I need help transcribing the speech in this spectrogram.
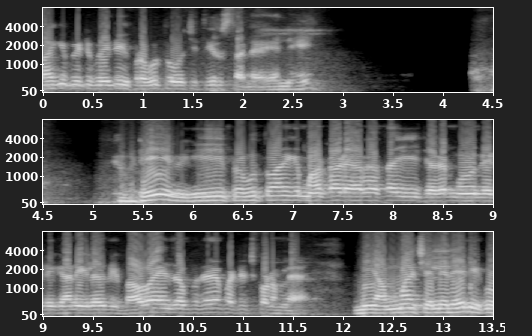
బాకీ పెట్టి పెట్టి ఈ ప్రభుత్వం వచ్చి తీరుస్తాడు అవన్నీ కాబట్టి ఈ ప్రభుత్వానికి మాట్లాడే అర్హత ఈ జగన్మోహన్ రెడ్డి కానీ లేదు. మీ బాబాయిని చంపితేనే పట్టించుకోవడంలే. మీ అమ్మ చెల్లెలే నీకు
